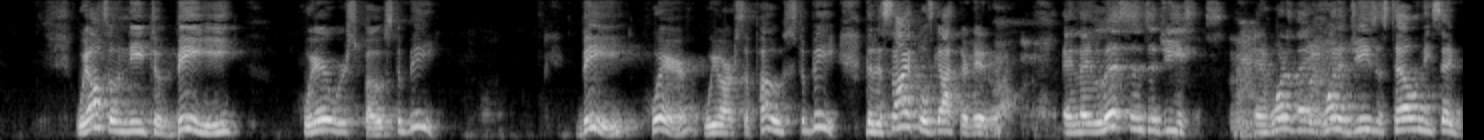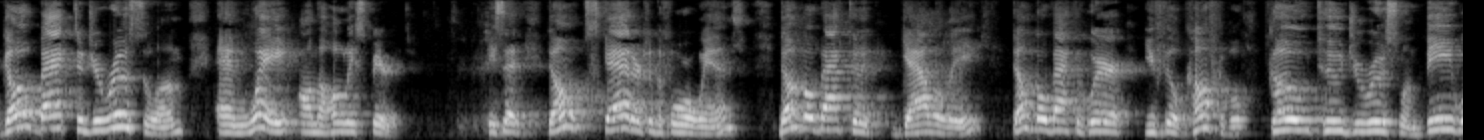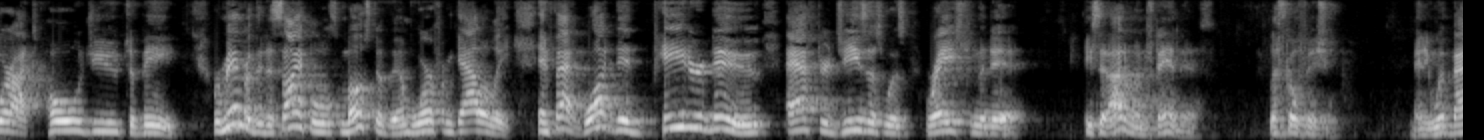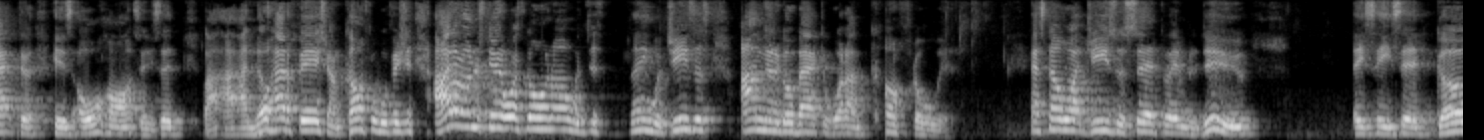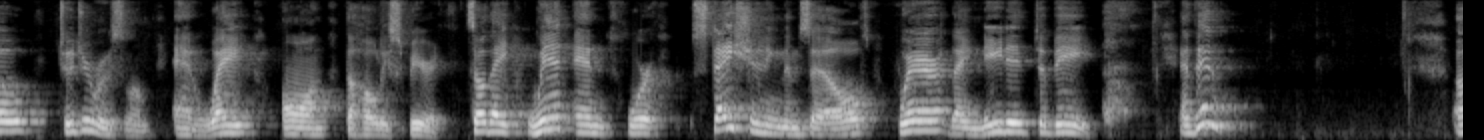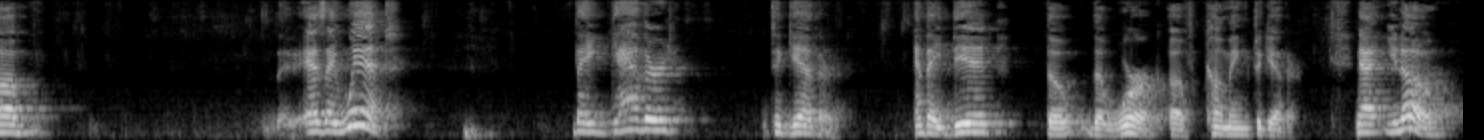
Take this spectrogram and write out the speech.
we also need to be where we're supposed to be. Be where we are supposed to be. The disciples got their head right and they listened to Jesus. And what they what did Jesus tell them? He said, "Go back to Jerusalem and wait on the Holy Spirit." He said, "Don't scatter to the four winds. Don't go back to Galilee. Don't go back to where you feel comfortable. Go to Jerusalem. Be where I told you to be. Remember, the disciples, most of them were from Galilee. In fact, what did Peter do after Jesus was raised from the dead? He said, I don't understand this. Let's go fishing. And he went back to his old haunts and he said, I, I know how to fish. I'm comfortable fishing. I don't understand what's going on with this thing with Jesus. I'm going to go back to what I'm comfortable with. That's not what Jesus said for them to do. He said, Go to Jerusalem and wait on the Holy Spirit. So they went and were stationing themselves where they needed to be. And then, um, as they went, they gathered together and they did the, the work of coming together. Now, you know,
